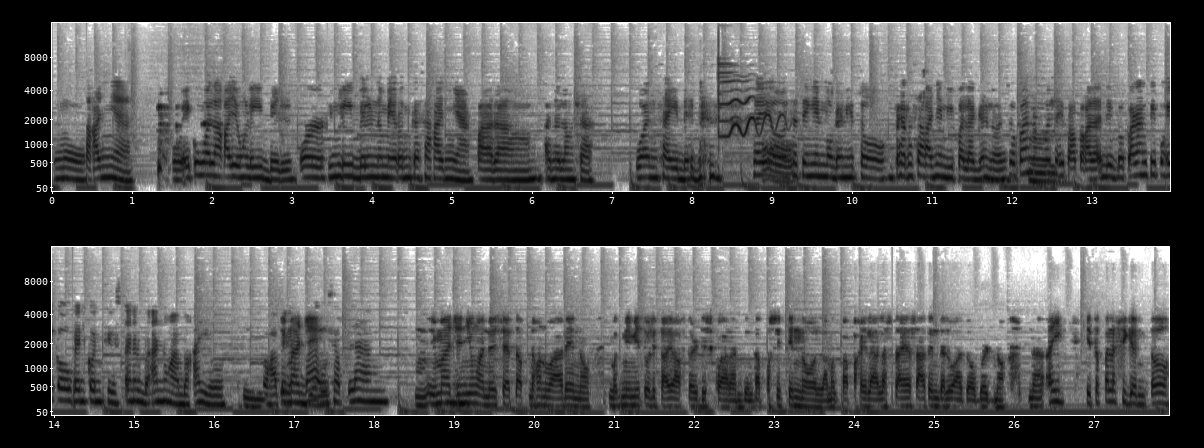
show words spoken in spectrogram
mo sa kanya. O, eh kung wala kayong label or yung label na meron ka sa kanya, parang ano lang siya, one-sided. Sa'yo, Oo. sa tingin mo ganito, pero sa kanya hindi pala ganun. So, paano mo Hmm. siya ipapakala? Di ba? Parang tipong ikaw when confused, ano ba, ano nga ba kayo? So, happy lang ba? Imagine, Usap lang. mm, imagine yung ano, setup na kunwari, no? Mag-meet ulit tayo after this quarantine. Tapos si Tinola, magpapakilala tayo sa atin dalawa adoberd, no? Na, ay, ito pala si ganito.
